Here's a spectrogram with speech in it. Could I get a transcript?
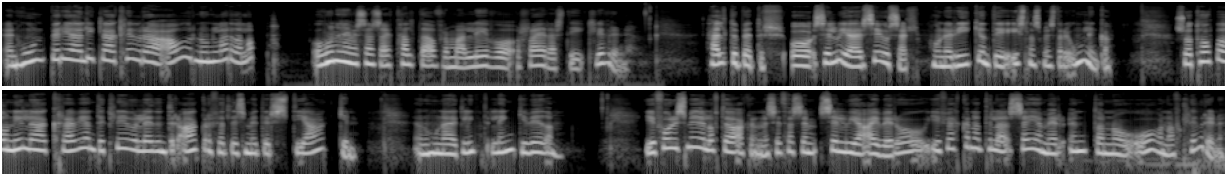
en hún byrjaði líklega að klifra áður en hún lærði að lappa. Og hún hefur sann sagt haldið áfram að lifa og hrærast í klifrinu. Heldur betur og Silvíja er sigursæl, hún er ríkjandi Íslandsmeistari unglinga. Svo toppaði hún nýlega krefjandi klifurleið undir agrafjalli sem heitir Stjakin en hún hefði glýmt lengi við hann. Ég fór í smiðiloftið á Akranesi þar sem Silvíja æfir og ég fekk hana til að segja mér undan og ofan af klifrinu.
